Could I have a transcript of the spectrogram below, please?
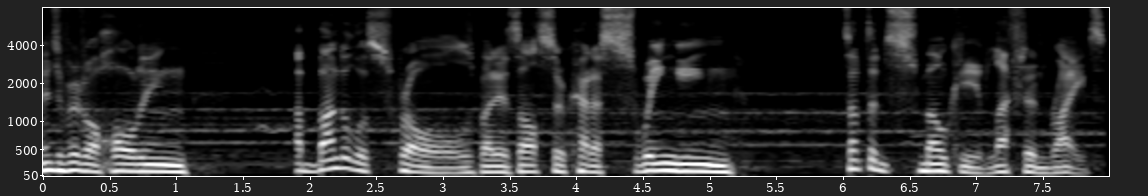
An individual holding a bundle of scrolls, but it's also kind of swinging something smoky left and right.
